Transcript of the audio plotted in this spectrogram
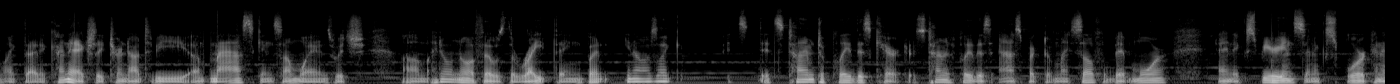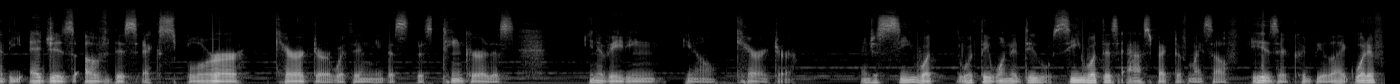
like that. It kind of actually turned out to be a mask in some ways, which um, I don't know if that was the right thing, but you know, I was like, it's it's time to play this character. It's time to play this aspect of myself a bit more, and experience and explore kind of the edges of this explorer character within me. This this tinker, this innovating, you know, character and just see what what they want to do. See what this aspect of myself is or could be like. What if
